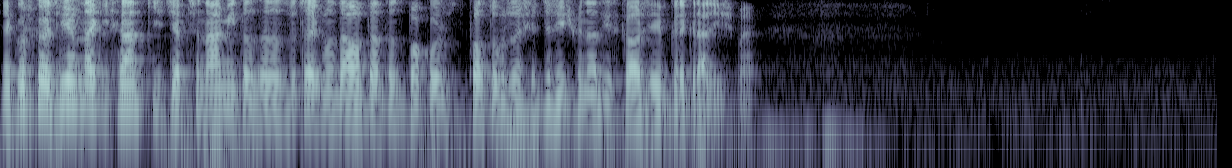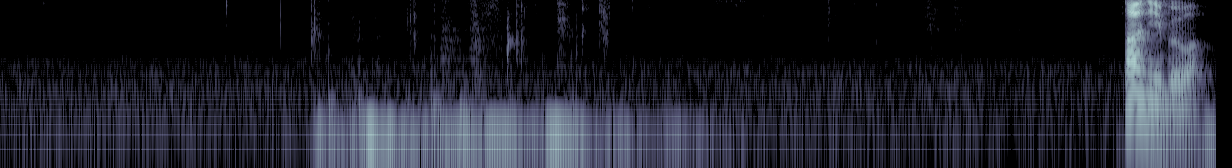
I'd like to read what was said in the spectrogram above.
Jak już chodziłem na jakieś randki z dziewczynami, to zazwyczaj wyglądało w ten sposób, że siedzieliśmy na Discordzie i w graliśmy. Taniej było.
